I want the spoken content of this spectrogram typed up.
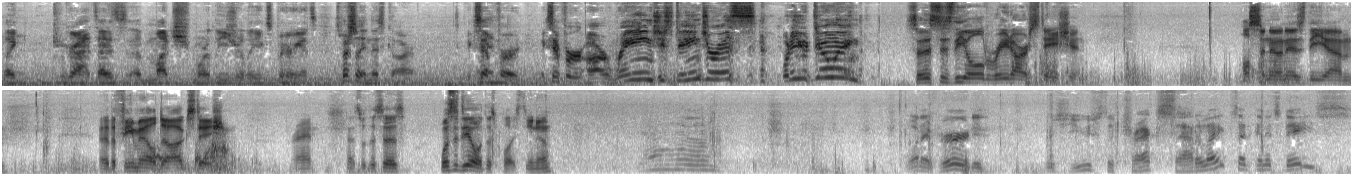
Like, congrats! That is a much more leisurely experience, especially in this car. Except for except for our range is dangerous. What are you doing? So this is the old radar station, also known as the um, uh, the female dog station. Right? That's what this is. What's the deal with this place? Do you know? what I've heard, it was used to track satellites in its days.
